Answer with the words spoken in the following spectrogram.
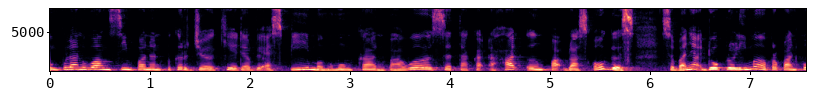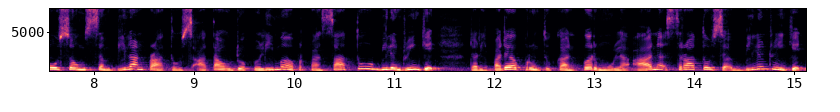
Kumpulan Wang Simpanan Pekerja KWSP mengumumkan bahawa setakat Ahad 14 Ogos sebanyak 25.09% atau 25.1 bilion ringgit daripada peruntukan permulaan 100 bilion ringgit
